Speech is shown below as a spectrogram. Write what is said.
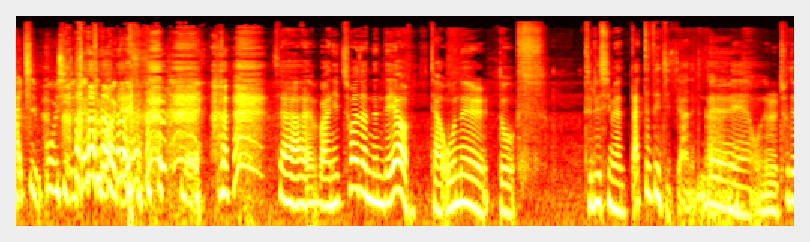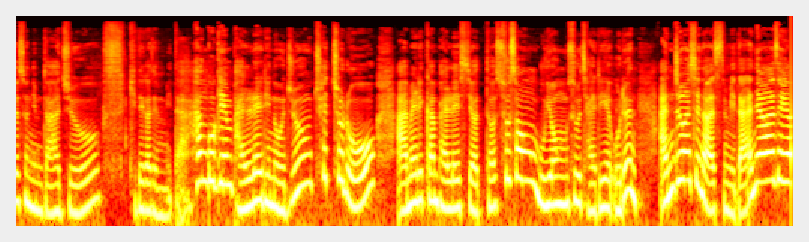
같이 입고 오시지 세트로 하게. 네. 자, 많이 추워졌는데요. 자, 오늘 또 들으시면 따뜻해지지 않을까. 네. 네. 오늘 초대 손님도 아주 기대가 됩니다. 한국인 발레리노 중 최초로 아메리칸 발레 시어터 수석 무용수 자리에 오른 안주원 씨 나왔습니다. 안녕하세요.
